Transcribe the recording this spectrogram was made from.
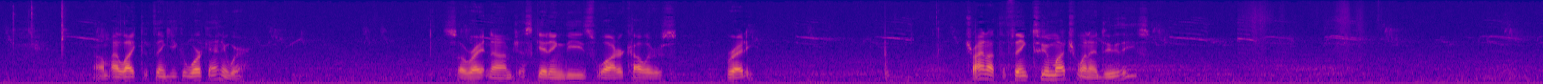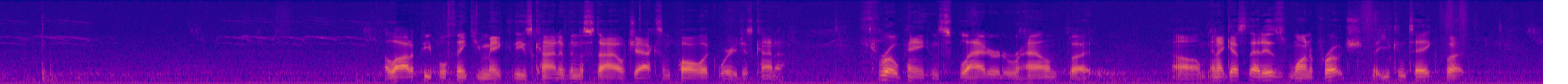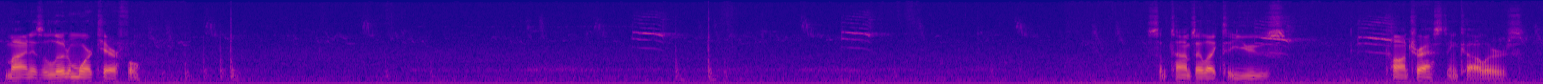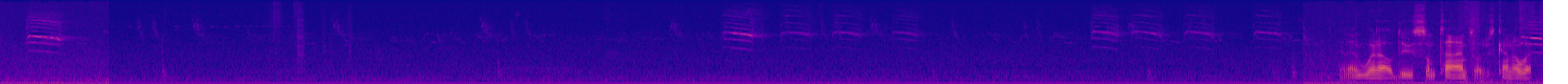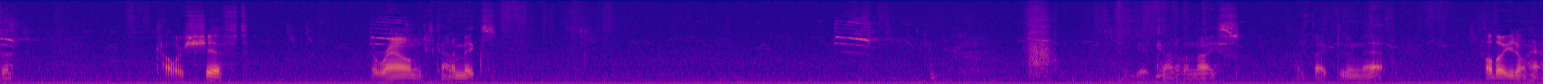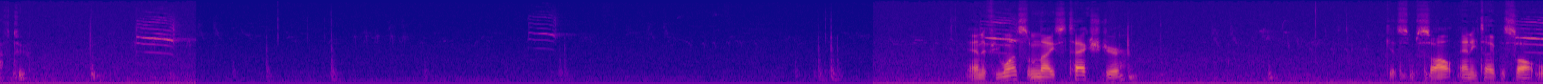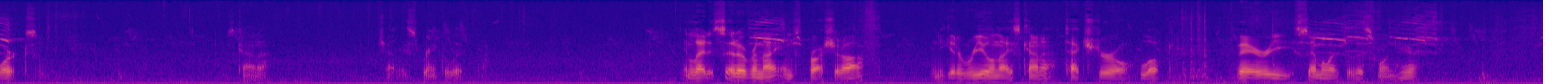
Um, I like to think you could work anywhere. So right now I'm just getting these watercolors ready. Try not to think too much when I do these. A lot of people think you make these kind of in the style of Jackson Pollock where you just kind of throw paint and splatter it around but um, and I guess that is one approach that you can take but mine is a little more careful. Sometimes I like to use contrasting colors. And then what I'll sometimes, I'll just kind of let the colors shift around and just kind of mix. get kind of a nice effect doing that, although you don't have to. And if you want some nice texture, get some salt. Any type of salt works. Just kind of gently sprinkle it. And let it sit overnight and just brush it off and you get a real nice kind of textural look. Very similar to this one here.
